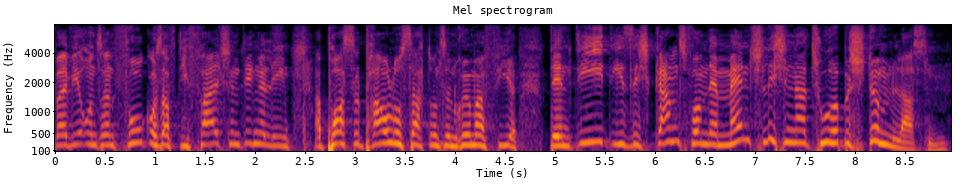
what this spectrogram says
weil wir unseren Fokus auf die falschen Dinge legen. Apostel Paulus sagt uns in Römer 4, denn die, die sich ganz von der menschlichen Natur bestimmen lassen,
